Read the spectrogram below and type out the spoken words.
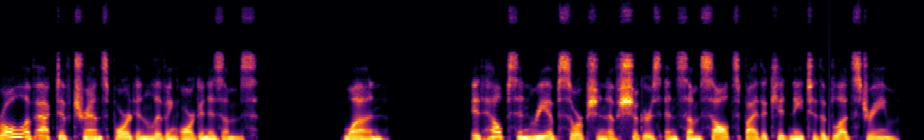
Role of active transport in living organisms 1. It helps in reabsorption of sugars and some salts by the kidney to the bloodstream.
